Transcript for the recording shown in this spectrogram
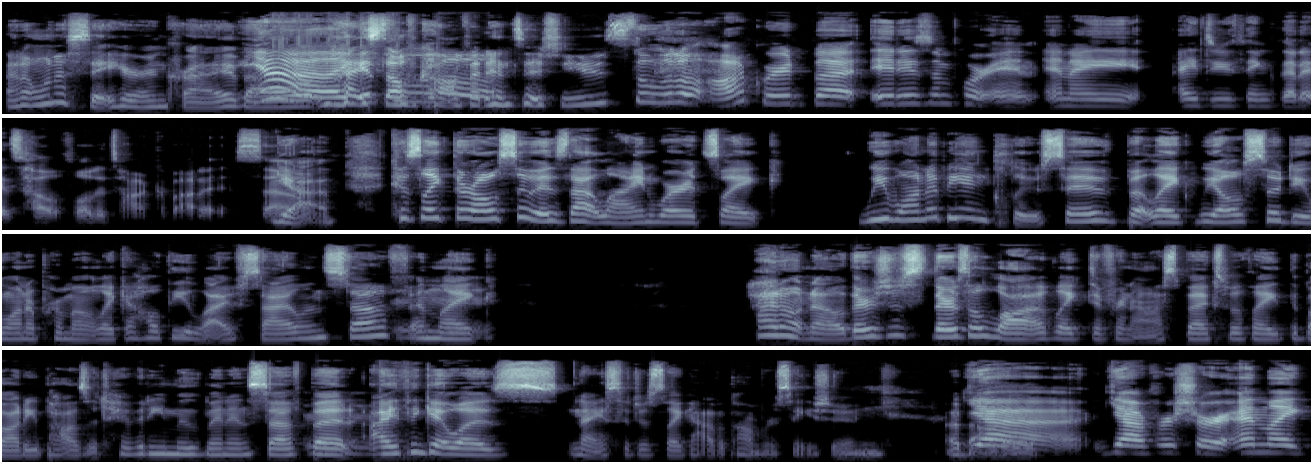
i don't want to sit here and cry about Yeah, like, my little- self-confidence issues it's a little awkward, but it is important, and I I do think that it's helpful to talk about it. So yeah because like there also is that line where it's like we want to be inclusive but like we also do want to promote like a healthy lifestyle and stuff and Mhm. like I don't know. There's just there's a lot of like different aspects with like the body positivity movement and stuff, but Mhm. I think it was nice to just like have a conversation about yeah, it. yeah, for sure. And like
